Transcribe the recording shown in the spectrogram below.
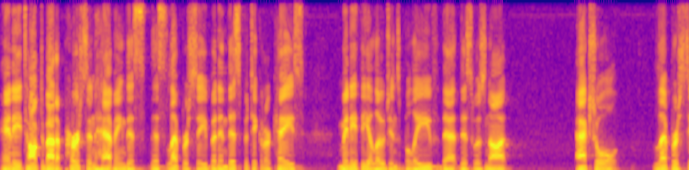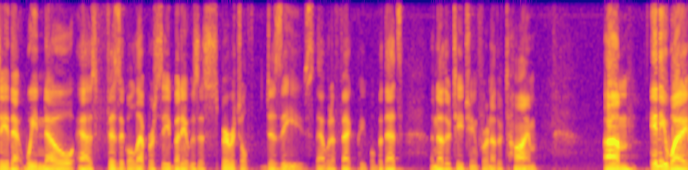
And he talked about a person having this, this leprosy, but in this particular case, many theologians believe that this was not actual leprosy that we know as physical leprosy, but it was a spiritual disease that would affect people. But that's another teaching for another time. Um, anyway,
